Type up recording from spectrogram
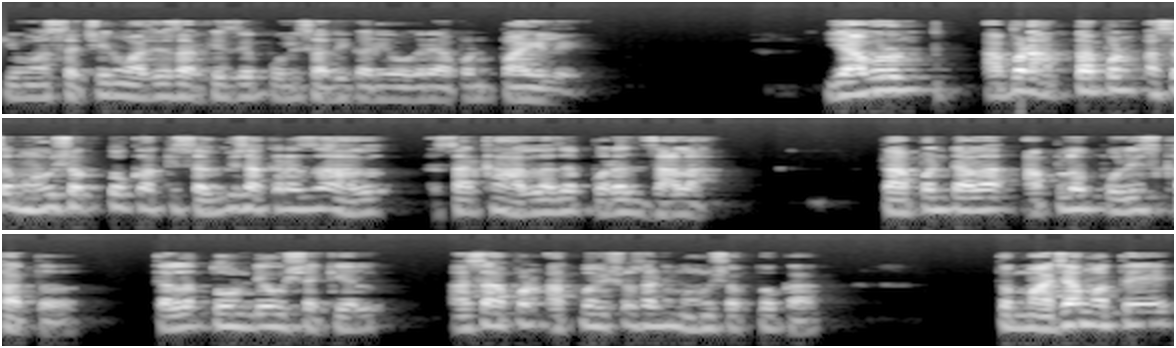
किंवा सचिन वाजे सारखे जे पोलीस अधिकारी वगैरे आपण पाहिले यावरून आपण आता पण असं म्हणू शकतो का की सव्वीस अकराचा हल सारखा हल्ला जर परत झाला तर आपण त्याला आपलं पोलीस खातं त्याला तोंड देऊ शकेल असं आपण आत्मविश्वासाने म्हणू शकतो का? तर माझ्या मते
